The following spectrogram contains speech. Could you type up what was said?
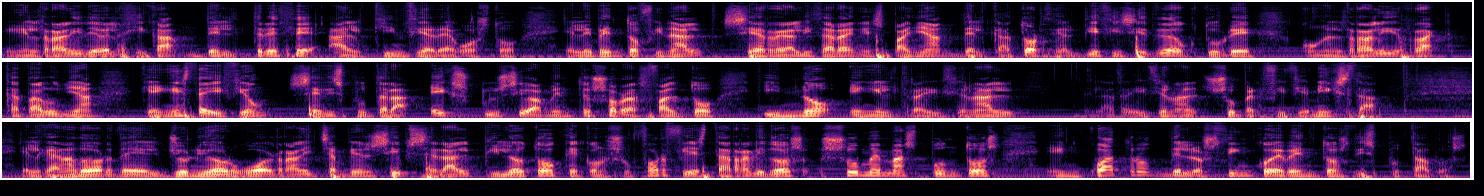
en el Rally de Bélgica del 13 al 15 de agosto. El evento final se realizará en España del 14 al 17 de octubre con el Rally Rack Cataluña, que en esta edición se disputará exclusivamente sobre asfalto y no en el tradicional en la tradicional superficie mixta. El ganador del Junior World Rally Championship será el piloto que con su Ford Fiesta Rally 2 sume más puntos en cuatro de los cinco eventos disputados.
